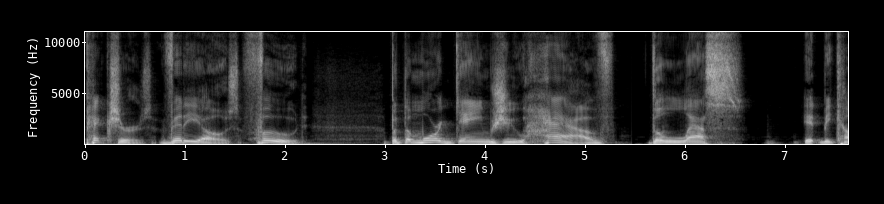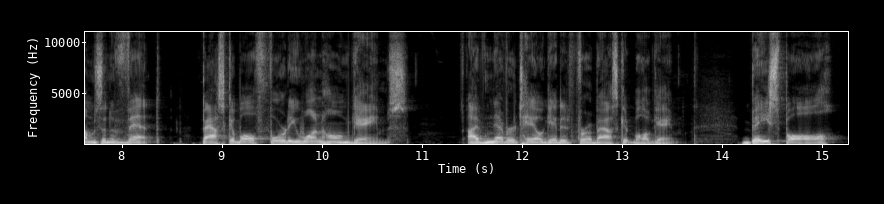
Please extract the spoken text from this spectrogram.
Pictures, videos, food. But the more games you have, the less it becomes an event. Basketball, 41 home games. I've never tailgated for a basketball game. Baseball,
